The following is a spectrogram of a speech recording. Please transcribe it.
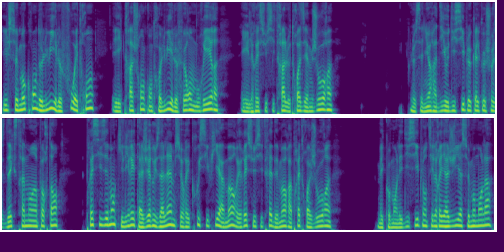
Ils se moqueront de lui et le fouetteront, et cracheront contre lui et le feront mourir, et il ressuscitera le troisième jour. Le Seigneur a dit aux disciples quelque chose d'extrêmement important, précisément qu'il irait à Jérusalem, serait crucifié à mort et ressusciterait des morts après trois jours. Mais comment les disciples ont-ils réagi à ce moment-là?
